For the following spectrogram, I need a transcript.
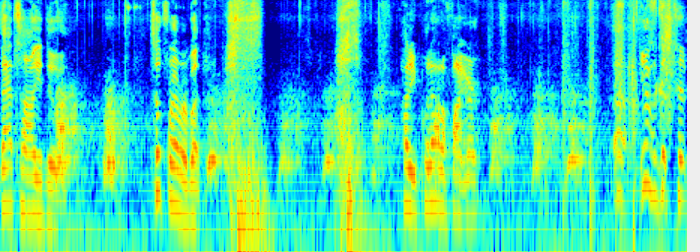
That's how you do it. Took forever, but how do you put out a fire? Uh, here's a good tip.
